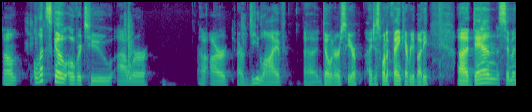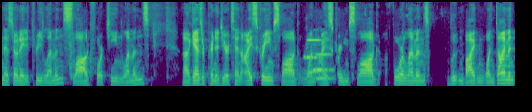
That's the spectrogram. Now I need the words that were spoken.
Um, let's go over to our uh, our our DLive uh, donors here. I just want to thank everybody. Uh, Dan Simon has donated three lemons, Slog fourteen lemons. Uh, Ganser Prenadier ten ice cream, Slog one ice cream, Slog four lemons. Gluten Biden one diamond.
